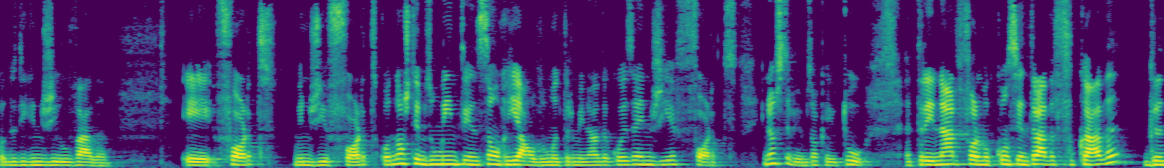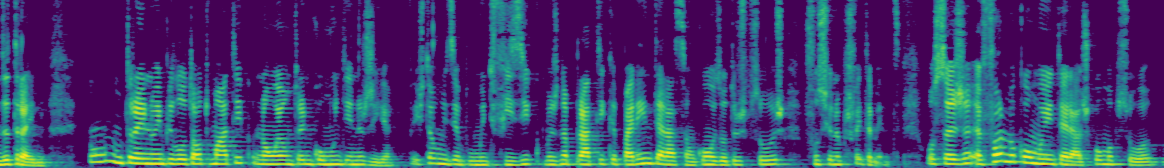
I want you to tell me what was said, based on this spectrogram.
quando eu digo energia elevada, é forte, uma energia forte. Quando nós temos uma intenção real de uma determinada coisa, a energia é forte. E nós sabemos, ok, eu estou a treinar de forma concentrada, focada, grande treino. Um treino em piloto automático não é um treino com muita energia. Isto é um exemplo muito físico, mas na prática, para a interação com as outras pessoas, funciona perfeitamente. Ou seja, a forma como eu interajo com uma pessoa,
